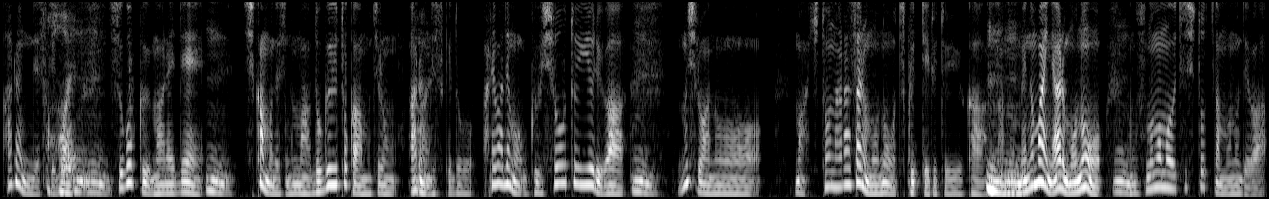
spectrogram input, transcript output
あるんですけど、はいうんうんすごく稀で、うん。しかもですね、まあ、土偶とかはもちろんあるんですけど、あれはでも具象というよりは、うん。むしろあの、まあ、人ならざるものを作っているというか、うんうんあの目の前にあるものを、うんあのそのまま写し取ったものでは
